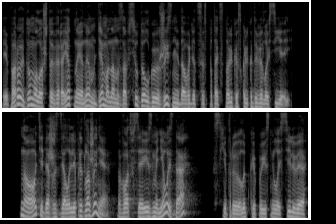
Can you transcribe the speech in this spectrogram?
И порой думала, что, вероятно, иным демонам за всю долгую жизнь не доводится испытать столько, сколько довелось ей. «Но тебе же сделали предложение. Вот всё и изменилось, да?» С хитрой улыбкой пояснила Сильвия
